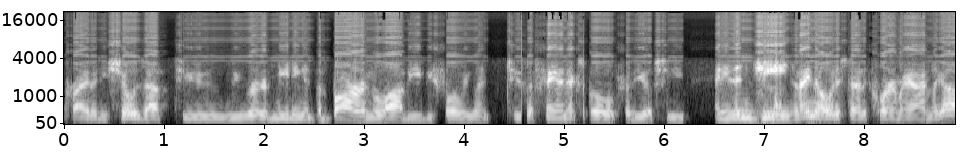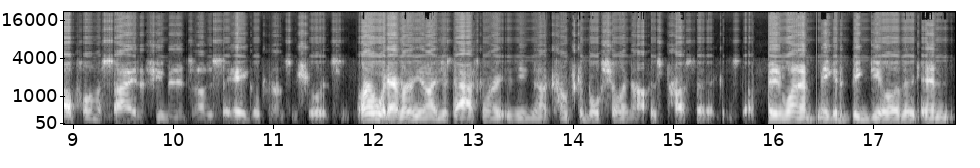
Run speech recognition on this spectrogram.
private. He shows up to, we were meeting at the bar in the lobby before we went to the fan expo for the UFC. And he's in jeans. And I noticed out of the corner of my eye, I'm like, oh, I'll pull him aside in a few minutes and I'll just say, hey, go put on some shorts. Or whatever. You know, I just ask him if he's not comfortable showing off his prosthetic and stuff. I didn't want to make it a big deal of it. And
